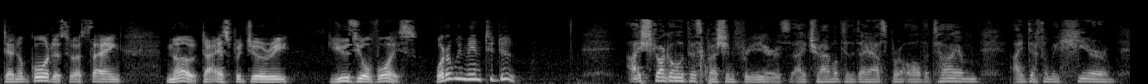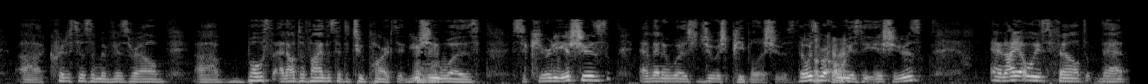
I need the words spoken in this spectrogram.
Daniel Gordis who are saying, no, diaspora Jewry, use your voice. What are we meant to do? I struggle with this question for years. I travel to the diaspora all the time. I definitely hear uh, criticism of Israel, uh, both, and I'll divide this into two parts. It usually mm-hmm. was security issues, and then it was Jewish people issues. Those okay. were always the issues. And I always felt that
